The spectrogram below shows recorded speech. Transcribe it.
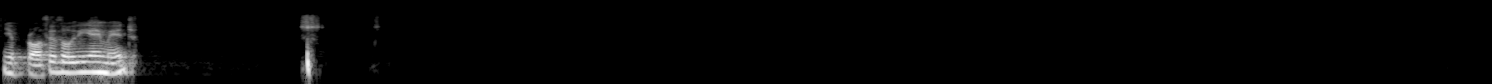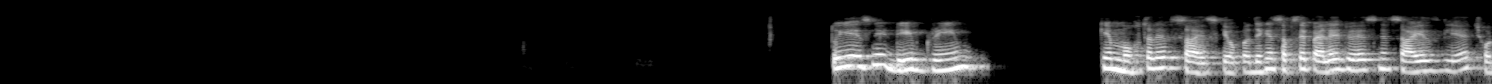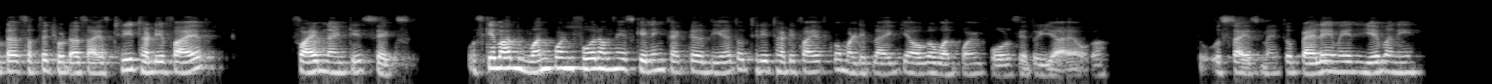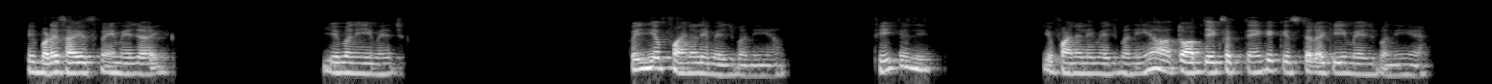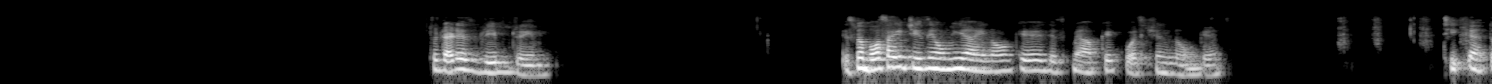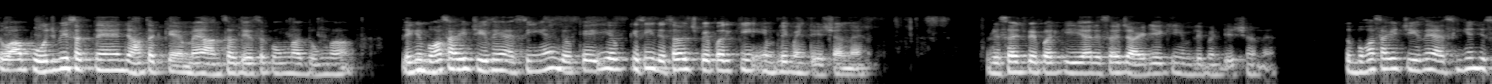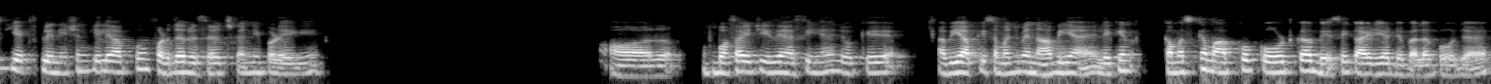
ये प्रोसेस हो रही है इमेज तो ये इसने डीप ड्रीम के मुख्तलिफ़ साइज़ के ऊपर, देखें सबसे पहले जो है इसने साइज़ लिया छोटा, सबसे छोटा size three thirty five five ninety six उसके बाद 1.4 हमने स्केलिंग फैक्टर दिया तो 335 को मल्टीप्लाई किया होगा 1.4 से तो ये आया होगा। तो उस साइज़ में तो पहले इमेज ये बनी, फिर बड़े साइज़ में इमेज आई। ये बनी इमेज फिर ये फाइनल इमेज बनी है। ठीक है जी। ये फाइनल इमेज बनी है तो आप देख सकते हैं कि किस तरह की इमेज बनी है। तो डेट इज़ ड्रीम ड्रीम इसमें बहुत सारी चीज़ें होंगी आई नो के जिसमें आपके क्वेश्चन होंगे। ठीक है तो आप पूछ भी सकते हैं, जहाँ तक के मैं आंसर दे सकूँगा, दूँगा। लेकिन बहुत सारी चीज़ें ऐसी हैं जो कि ये किसी रिसर्च पेपर की इम्प्लीमेंटेशन है। रिसर्च पेपर की या रिसर्च आइडिया की इम्प्लीमेंटेशन है। तो बहुत सारी चीज़ें ऐसी हैं जिसकी एक्सप्लेनेशन के लिए आपको फर्दर रिसर्च करनी पड़ेगी। और बहुत सारी चीज़ें ऐसी हैं जो कि अभी आपकी समझ में ना भी आए, लेकिन कम से कम आपको कोड का बेसिक आइडिया डेवलप हो जाए।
